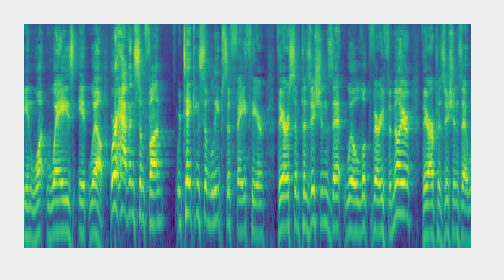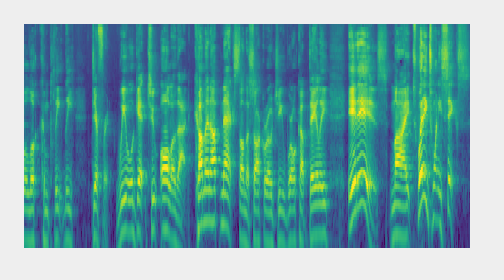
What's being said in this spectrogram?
in what ways it will. We're having some fun. We're taking some leaps of faith here. There are some positions that will look very familiar, there are positions that will look completely different. We will get to all of that. Coming up next on the Soccer OG World Cup Daily, it is my 2026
